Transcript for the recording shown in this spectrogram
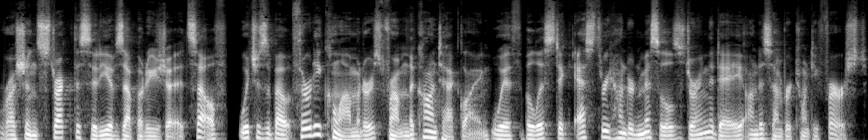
Russians struck the city of Zaporizhia itself, which is about 30 kilometers from the contact line, with ballistic S 300 missiles during the day on December 21st.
